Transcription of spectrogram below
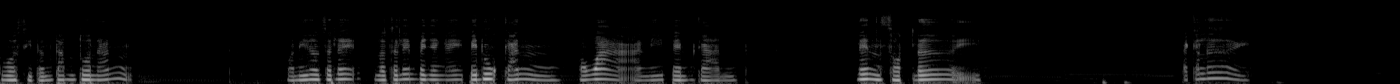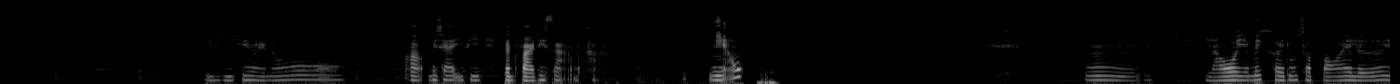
ตัวสีดำๆตัวนั้น วันนี้เราจะเล่นเราจะเล่นเป็นยังไงไปดูกัน เพราะว่าอันนี้เป็นการเล่นสดเลย ไปกันเลย EP ที่อะไรเนาะอ่าไม่ใช่ EP เป็นไฟล์ที่สามค่ะเหมียวอืม เรายังไม่เคยดูสปอยเลย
